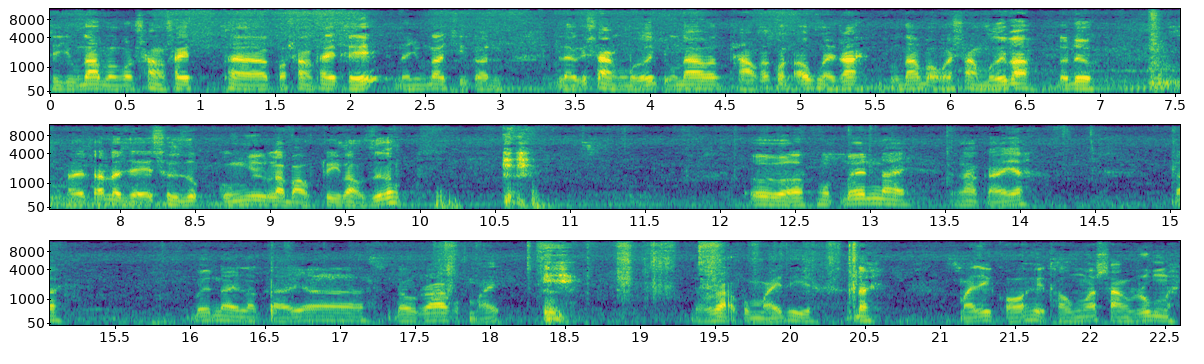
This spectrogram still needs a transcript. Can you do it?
thì chúng ta vẫn có sàng thay có sàng thay thế. Nên chúng ta chỉ cần lấy cái sàng mới chúng ta tháo các con ốc này ra chúng ta bỏ cái sàng mới vào là được. Đấy, rất là dễ sử dụng cũng như là bảo trì bảo dưỡng. Ở ừ, một bên này là cái đây bên này là cái ờ, đầu ra của máy. Đầu ra của máy thì đây máy thì có hệ thống sàng rung này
